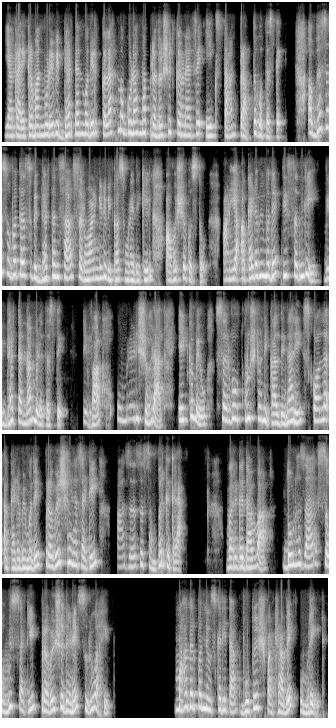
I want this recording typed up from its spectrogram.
या कार्यक्रमांमुळे विद्यार्थ्यांमधील कलात्मक गुणांना प्रदर्शित करण्याचे एक स्थान प्राप्त होत असते. अभ्यासासोबतच विद्यार्थ्यांचा सर्वांगीण विकास होणे देखील आवश्यक असतो. आणि या अकॅडमीमध्ये ती संधी विद्यार्थ्यांना मिळत असते. तेव्हा उमरेड शहरात एकमेव सर्व उत्कृष्ट निकाल देणारी स्कॉलर अकॅडमीमध्ये प्रवेश घेण्यासाठी आजच संपर्क करा. वर्ग दहावा दोन हजार सव्वीससाठी प्रवेश देणे सुरू आहे. महादर्पण न्यूज करिता भूपेश पाठराबे उमरेड.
